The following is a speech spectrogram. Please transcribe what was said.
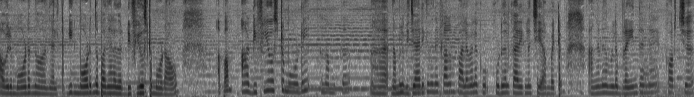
ആ ഒരു മോഡെന്ന് പറഞ്ഞാൽ തിങ്കിങ് മോഡെന്ന് പറഞ്ഞാൽ അതൊരു ഡിഫ്യൂസ്ഡ് മോഡാവും അപ്പം ആ ഡിഫ്യൂസ്ഡ് മോഡിൽ നമുക്ക് നമ്മൾ വിചാരിക്കുന്നതിനേക്കാളും പല പല കൂടുതൽ കാര്യങ്ങൾ ചെയ്യാൻ പറ്റും. അങ്ങനെ നമ്മുടെ ബ്രെയിൻ തന്നെ കുറച്ച്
